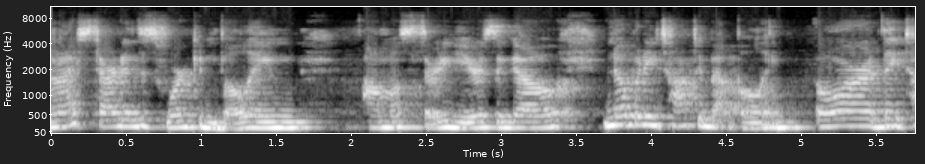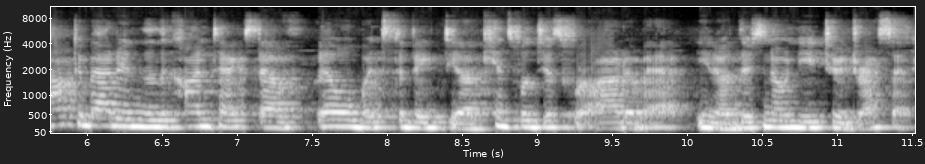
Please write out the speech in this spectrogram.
When I started this work in bullying almost 30 years ago, nobody talked about bullying, or they talked about it in the context of, oh, what's the big deal? Kids will just grow out of it. You know, there's no need to address it.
